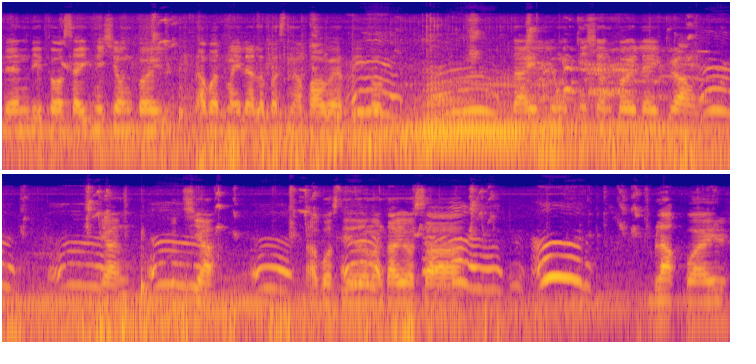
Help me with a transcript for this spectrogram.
Then dito sa ignition coil, dapat may lalabas na power dito. Dahil yung ignition coil ay ground. Yan, good siya. Tapos dito naman tayo sa black wire.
